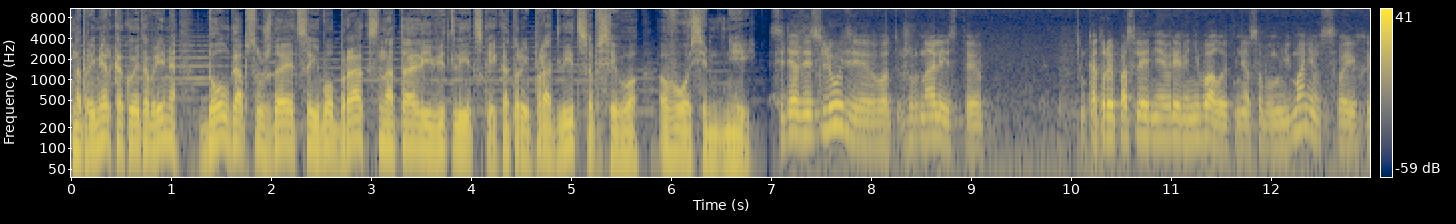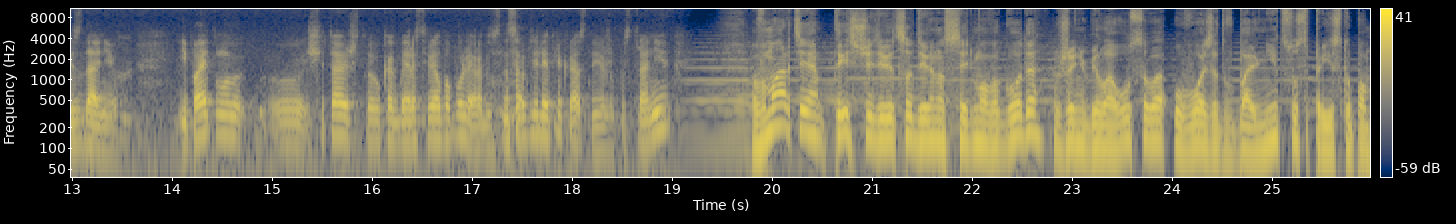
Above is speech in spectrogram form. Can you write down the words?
Например, какое-то время долго обсуждается его брак с Натальей Ветлицкой, который продлится всего 8 дней. Сидят здесь люди, вот журналисты, которые последнее время не балуют меня особым вниманием в своих изданиях. И поэтому э, считают, что как бы я растерял популярность. На самом деле я прекрасно езжу по стране. В марте 1997 года Женю Белоусова увозят в больницу с приступом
